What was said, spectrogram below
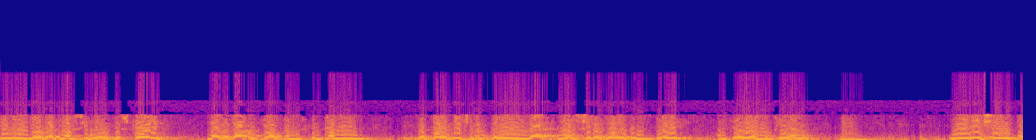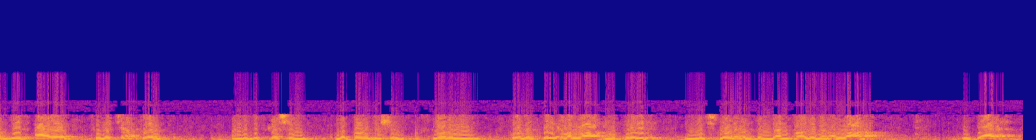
even though that masjid was destroyed by the Prophet and his companions, the prohibition of praying in that masjid as well as in place until Yom Qiyamah. The relation of this ayah to the chapter under discussion, the prohibition of slaughtering for the sake of Allah in a place in which slaughter has been done for other than Allah, is that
